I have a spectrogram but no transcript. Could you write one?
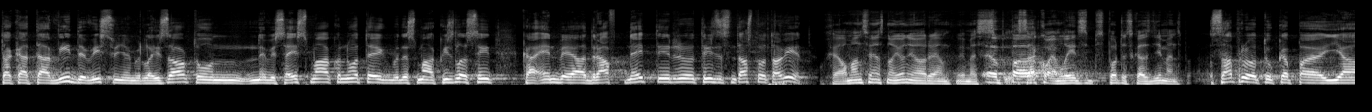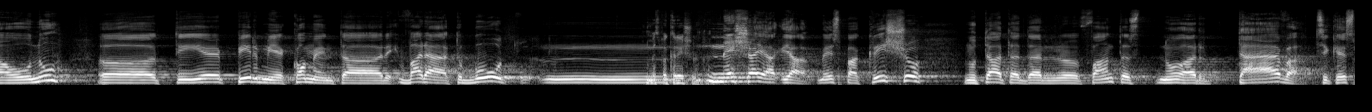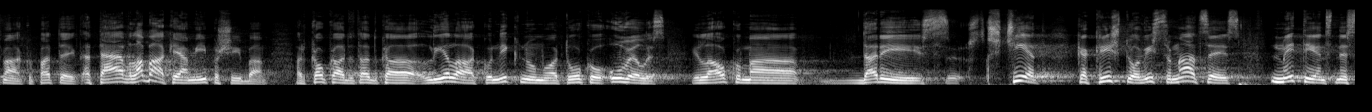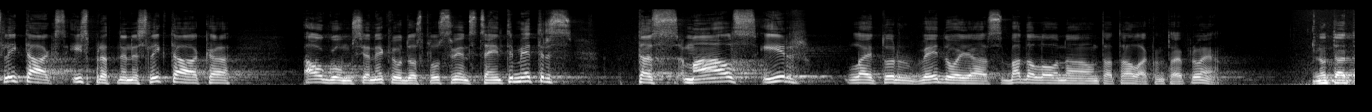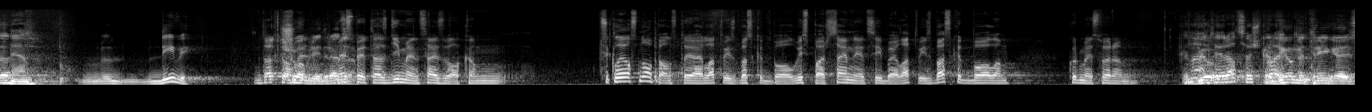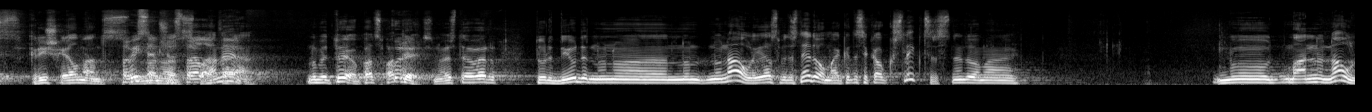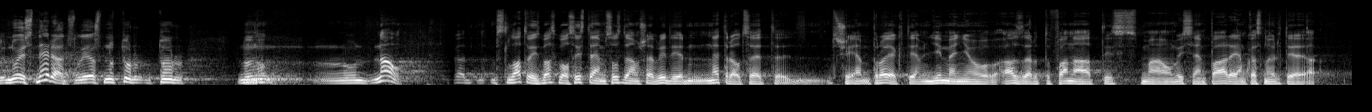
Tā kā tā vide visu viņam ir, lai izaugtu, un nevis es māku noteikt, bet es māku izlasīt, kā NBA draftnet ir 38. vieta. Helmans viens no junioriem, ja mēs pa, sekojam līdzi sportiskās ģimenes. Saprotu, ka pa jaunu uh, tie pirmie komentāri varētu būt. Mm, mēs pa krišu. Ne šajā, jā, mēs pa krišu. Nu, tā tad ar fantastiku, nu, ar tēva, cik es māku pateikt, ar tēva labākajām īpašībām, ar kaut kādu tādu kā lielāku niknumu, ar to, ko Uvelis ir laukumā darījis. Šķiet, ka Kristus to visu mācījis. Metiens nesliktāks, izpratne nesliktāka, augums, ja nekļūdos, plus viens centimetrs. Tas māls ir, lai tur veidojās Badalonā un tā tālāk un tā joprojām. Nu, tā tad Jā. Divi. Tad, šobrīd mēs, mēs pie tās ģimenes aizvelkam. Cik liels nopelns tajā ir Latvijas basketbolam, vispār saimniecībai, Latvijas basketbolam, kur mēs varam Kad Nē, tie ir atsevišķi projekti. Biometrīgais Krišs Helmans. Pa visiem šiem spēlētājiem. Nu, bet tu jau pats pateici. Nu, es tev varu, tur 20, nu, nu, nu, nu nav liels, bet es nedomāju, ka tas ir kaut kas slikts. Es nedomāju. Nu, man nav, nu, es neredzu liels, nu, tur, tur nu, nu, nu, nav. Latvijas basketbola sistēmas uzdevums šajā brīdī ir netraucēt šiem projektiem, ģimeņu azartu, fanātismu un visiem pārējiem, kas nu ir tie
